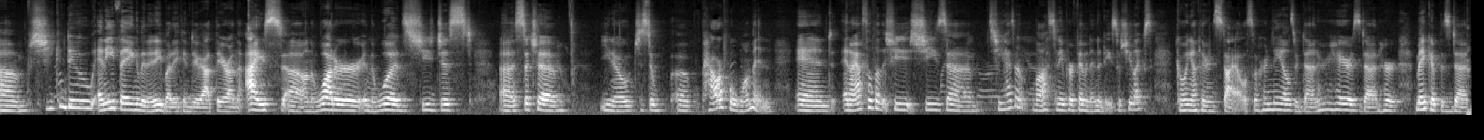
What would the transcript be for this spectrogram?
Um, she can do anything that anybody can do out there on the ice, uh, on the water, in the woods. She's just uh, such a you know, just a, a powerful woman. And and I also love that she she's um, she hasn't lost any of her femininity. So she likes going out there in style. So her nails are done, her hair is done, her makeup is done.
